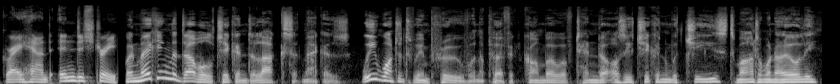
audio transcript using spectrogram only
greyhound industry. When making the double chicken deluxe at Macca's, we wanted to improve on the perfect combo of tender Aussie chicken with cheese, tomato, and aioli.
